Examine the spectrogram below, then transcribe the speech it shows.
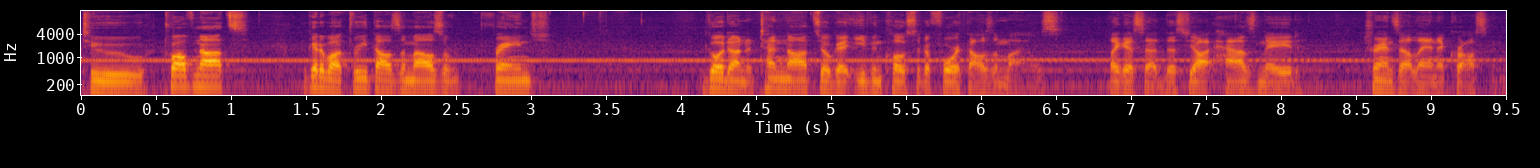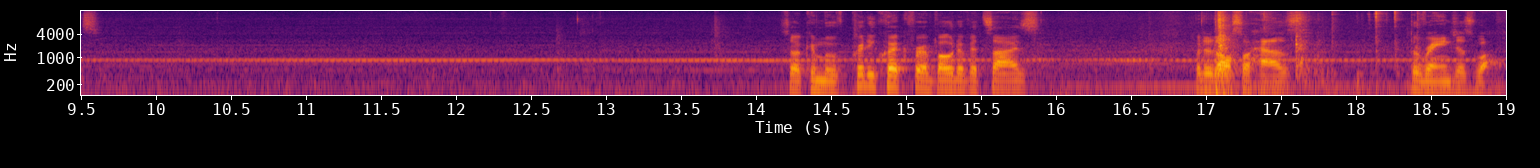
to 12 knots, you get about 3,000 miles of range. Go down to 10 knots, you'll get even closer to 4,000 miles. Like I said, this yacht has made transatlantic crossings. So it can move pretty quick for a boat of its size, but it also has the range as well.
